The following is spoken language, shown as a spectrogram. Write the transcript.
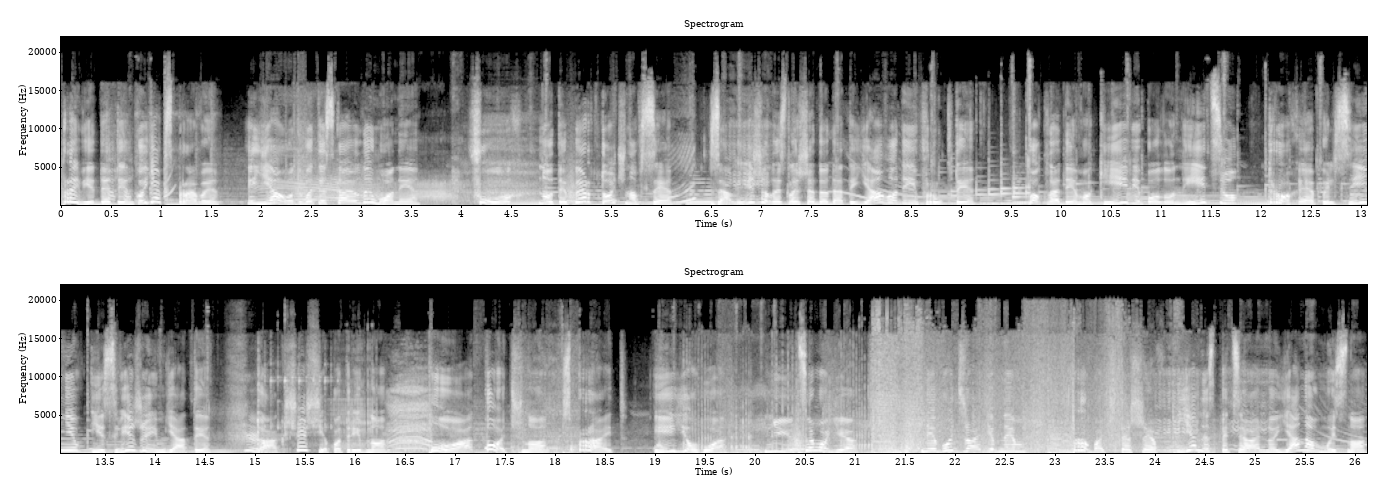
Привіт, дитинко, як справи? Я от витискаю лимони. Фух, ну тепер точно все. Залишилось лише додати ягоди і фрукти. Покладемо ківі, полуницю, трохи апельсинів і свіжої м'яти. Так, що ще потрібно? О, точно! Спрайт. І його. Ні, це моє. Не будь жадібним. Пробачте, шеф, я не спеціально, я навмисно.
